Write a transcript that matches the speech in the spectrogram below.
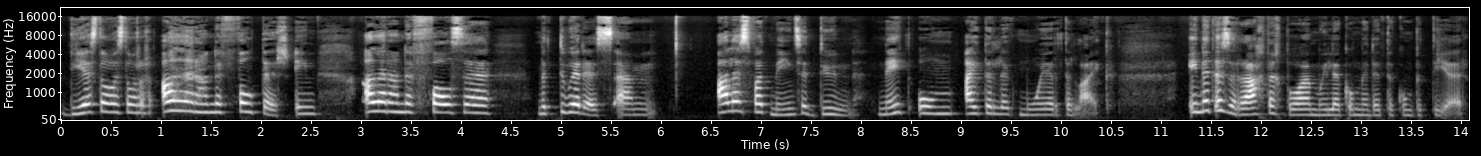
Deesdae is daar allerlei filters en allerlei valse metodes. Um alles wat mense doen net om uiterlik mooier te lyk. Like. En dit is regtig baie moeilik om met dit te kompeteer.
